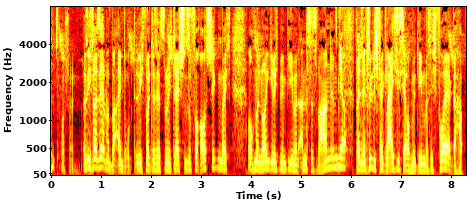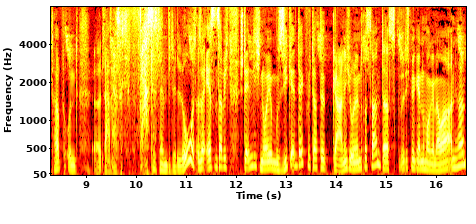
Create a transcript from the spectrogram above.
Ähm, vorstellen. Also ich war selber beeindruckt. Und Ich wollte das jetzt nur nicht gleich schon so vorausschicken, weil ich auch mal neugierig bin, wie jemand anderes das wahrnimmt. Ja. Weil natürlich vergleiche ich es ja auch mit dem, was ich vorher gehabt habe. Und äh, da war es, was ist denn bitte los? Also erstens habe ich ständig neue Musik entdeckt, wo ich dachte, gar nicht uninteressant, das würde ich mir gerne nochmal genauer anhören.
